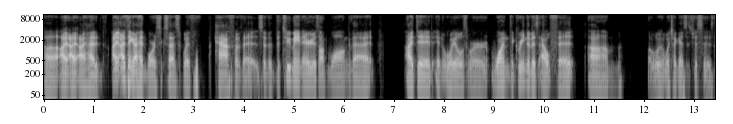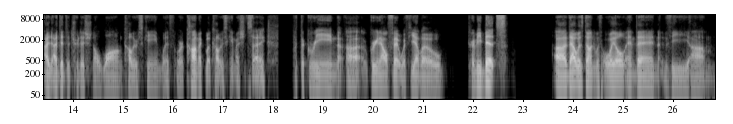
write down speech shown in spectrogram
uh, I, I, I had I, I think I had more success with half of it. So the, the two main areas on Wong that I did in oils were one, the green of his outfit, um, which I guess is just is. I, I did the traditional Wong color scheme with, or comic book color scheme, I should say, with the green uh, green outfit with yellow trimmy bits. Uh, that was done with oil, and then the um,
